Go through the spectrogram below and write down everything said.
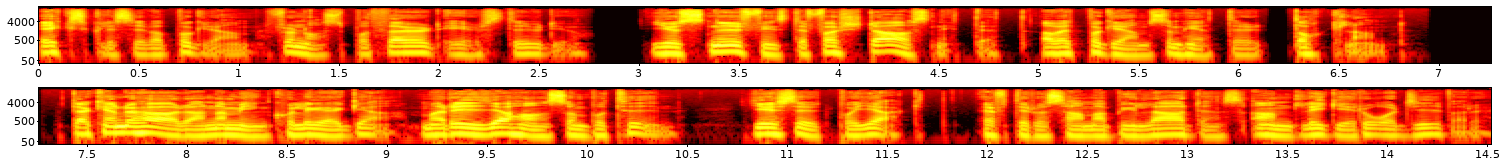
exklusiva program från oss på Third Ear Studio. Just nu finns det första avsnittet av ett program som heter Dockland. Där kan du höra när min kollega Maria Hansson Botin ger sig ut på jakt efter Osama bin Ladens andlige rådgivare.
